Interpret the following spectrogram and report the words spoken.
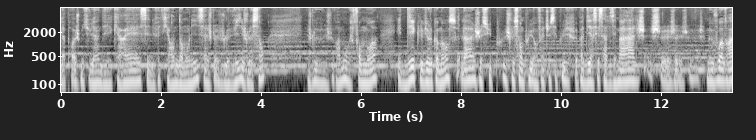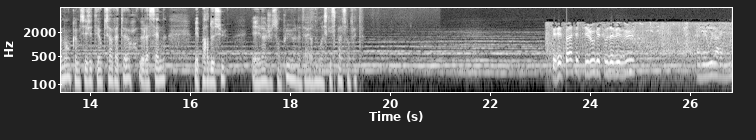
L'approche, je me souviens des caresses et du fait qu'il rentre dans mon lit. Ça, je je le vis, je le sens. Je le, je vraiment au fond de moi. Et dès que le viol commence, là, je suis plus, je le sens plus. En fait, je sais plus. Je peux pas te dire si ça faisait mal. Je, je, je, je- je me vois vraiment comme si j'étais observateur de la scène, mais par dessus. Et là, je sens plus à l'intérieur de moi ce qui se passe en fait. Qu'est-ce qui se passe, les petits loups? Qu'est-ce que vous avez vu? Elle est où l'araignée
